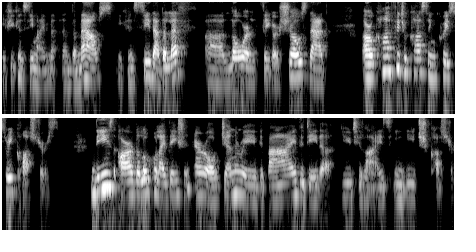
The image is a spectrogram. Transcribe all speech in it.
if you can see my the mouse, you can see that the left uh, lower figure shows that our feature clustering creates three clusters. These are the localization error generated by the data utilized in each cluster.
